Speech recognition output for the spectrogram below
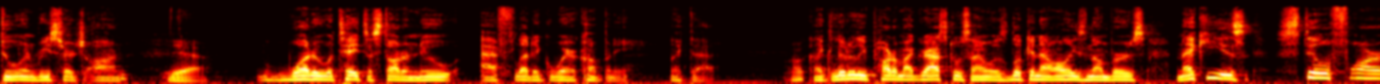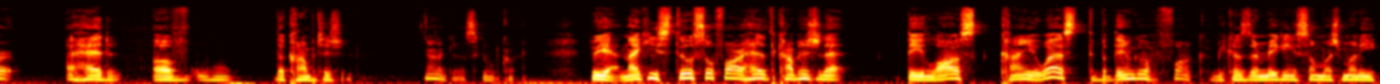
doing research on Yeah. what it would take to start a new athletic wear company like that. Okay. Like literally part of my grad school assignment was looking at all these numbers. Nike is still far ahead of the competition. Okay, let's keep recording. But yeah, Nike's still so far ahead of the competition that they lost Kanye West, but they don't give a fuck because they're making so much money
